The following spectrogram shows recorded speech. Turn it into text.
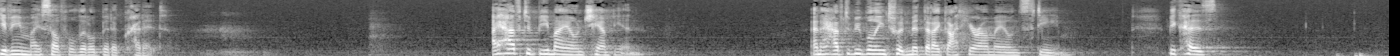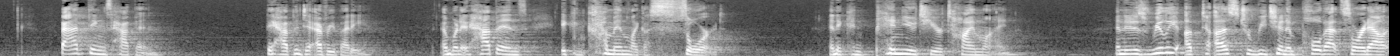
giving myself a little bit of credit. I have to be my own champion. And I have to be willing to admit that I got here on my own steam. Because bad things happen, they happen to everybody. And when it happens, it can come in like a sword and it can pin you to your timeline. And it is really up to us to reach in and pull that sword out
